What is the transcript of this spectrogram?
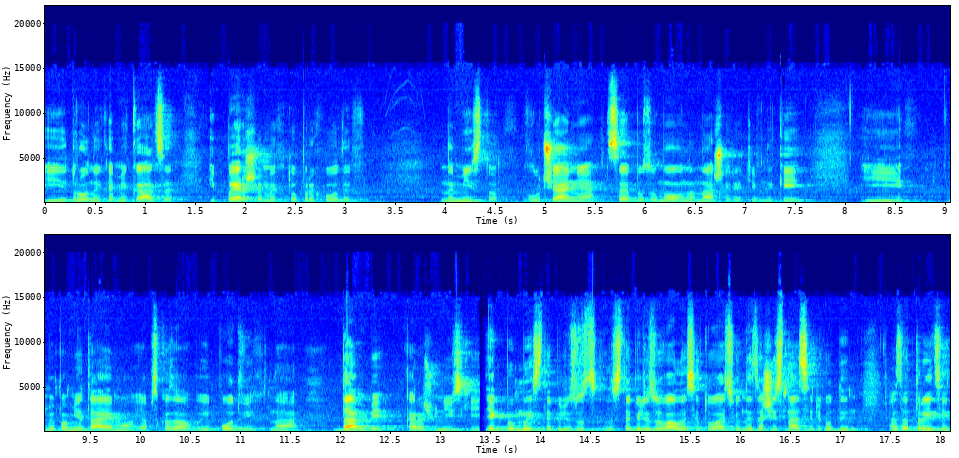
і дрони камікадзе. І першими, хто приходив на місто влучання, це безумовно наші рятівники. І ми пам'ятаємо, я б сказав би, і подвиг на дамбі Карачунівській. Якби ми стабілізували ситуацію не за 16 годин, а за 30,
